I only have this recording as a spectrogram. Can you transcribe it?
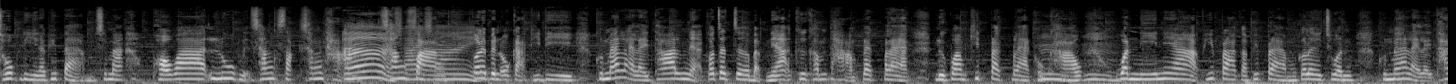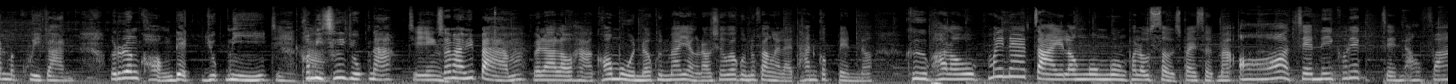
โชคดีนะพี่แปมใช่ไหมเพราะว่าลูกเนี่ยช่างซักช่างถามอ่าช่างฟังใช่ใช่ก็เลยเป็นโอกาสที่ดี คุณแม่หลาย ๆ ท่านเนี่ยก็จะเจอแบบเนี้ยคือคำถามแปลก ๆ หรือความคิดแปลก ๆ ของเขาอืมอืมวันนี้เนี่ยพี่ปลากับพี่แปมก็เลยชวนคุณแม่หลาย ๆ ท่านมาคุยกัน เรื่องของเด็กยุคนี้จริงค่ะเขามีชื่อยุคนะจริงใช่ไหมพี่แปมเวลาเราหาข้อมูลนะคุณแม่อย่างเราเชื่อว่าคุณผู้ฟังหลาย ๆ ท่านก็เป็นเนาะ คือพอเราไม่แน่ใจเรางงงๆพอเราเสิร์ชไปเสิร์ชมา อ๋อ เจนนี้เขาเรียกเจนอัลฟา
